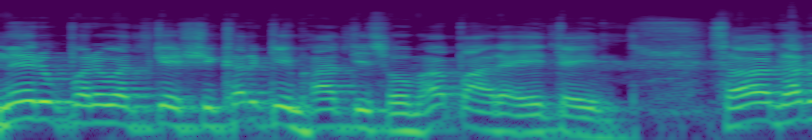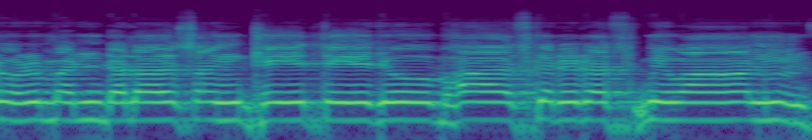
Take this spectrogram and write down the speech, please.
मेरु पर्वत के शिखर की भांति शोभा पा रहे थे। सधनुर्मंडल संख्य तेजो भास्कर रश्मिवान।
